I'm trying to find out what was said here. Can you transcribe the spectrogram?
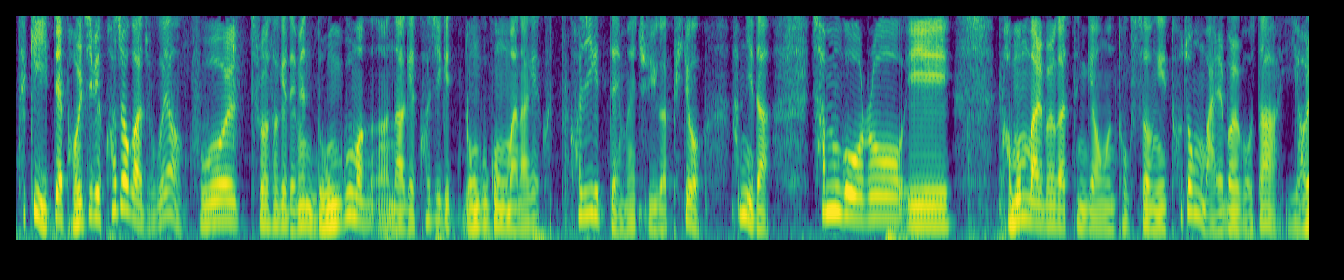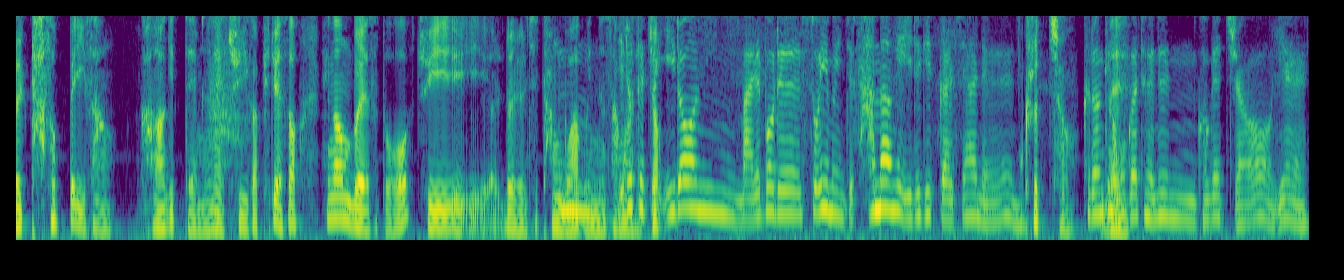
특히 이때 벌집이 커져가지고요. 9월 들어서게 되면 농구만하게 커지기, 농구공만하게 커- 커지기 때문에 주의가 필요합니다. 참고로 이 검은 말벌 같은 경우는 독성이 토종 말벌보다 15배 이상 강하기 때문에 주의가 필요해서 행안부에서도 주의를 이제 당부하고 있는 음, 이렇게 상황이죠. 또 이런 말벌에 쏘이면 이제 사망에 이르기까지 하는 그렇죠. 그런 네. 경우가 되는 거겠죠. 예.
